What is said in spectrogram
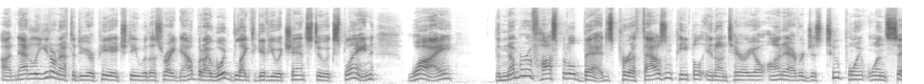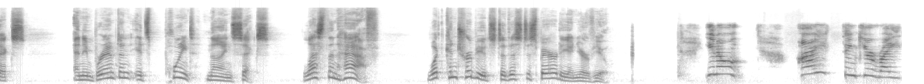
Uh, Natalie, you don't have to do your PhD with us right now, but I would like to give you a chance to explain why the number of hospital beds per 1,000 people in Ontario on average is 2.16, and in Brampton it's 0.96, less than half. What contributes to this disparity in your view? You know, I think you're right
